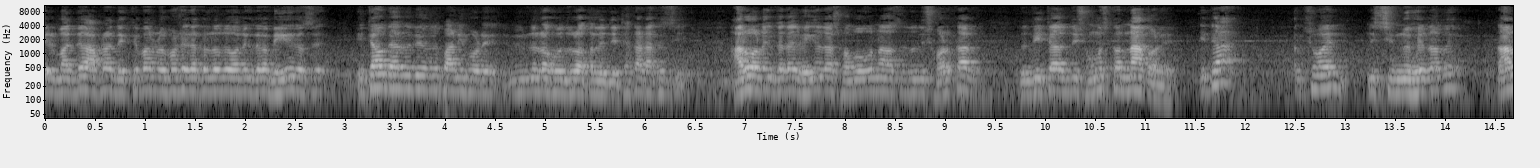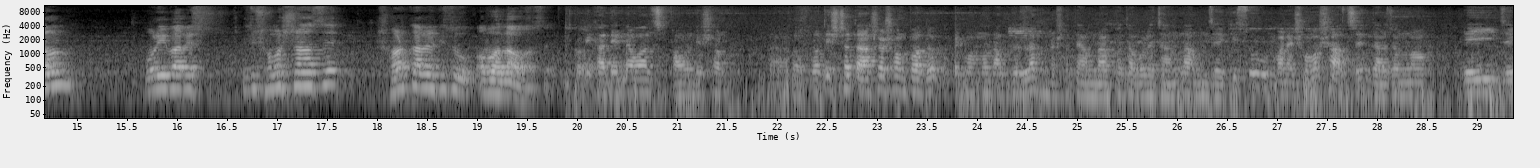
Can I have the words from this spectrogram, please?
এর মাধ্যমে আপনারা দেখতে পারেন ওই পাশে দেখা অনেক জায়গা ভেঙে গেছে। এটাও দেখা যদি পানি পড়ে। বিভিন্ন রকম দূরতালে যে ঠেকা রাখেছি, আরও অনেক জায়গায় ভেঙে যাওয়ার সম্ভাবনা আছে। যদি সরকার যদি এটা যদি সংস্কার না করে, এটা এক সময় নিশ্চিন্ন হয়ে যাবে। কারণ পরিবারের কিছু সমস্যা আছে, সরকারের কিছু অবহেলাও আছে। ফাউন্ডেশন প্রতিষ্ঠাতা আসা সম্পাদক মোহাম্মদ আবদুল্লাহ, ওনার সাথে আমরা কথা বলে জানলাম যে কিছু মানে সমস্যা আছে, যার জন্য এই যে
